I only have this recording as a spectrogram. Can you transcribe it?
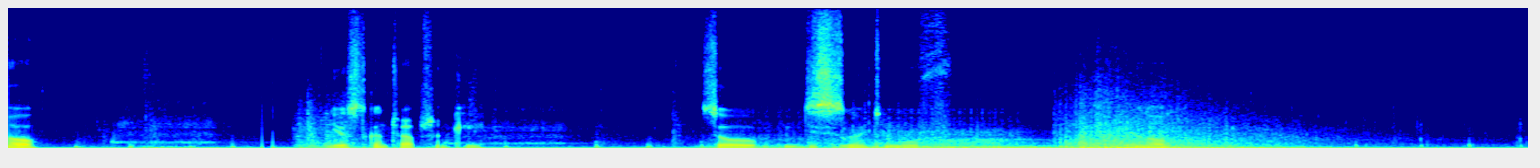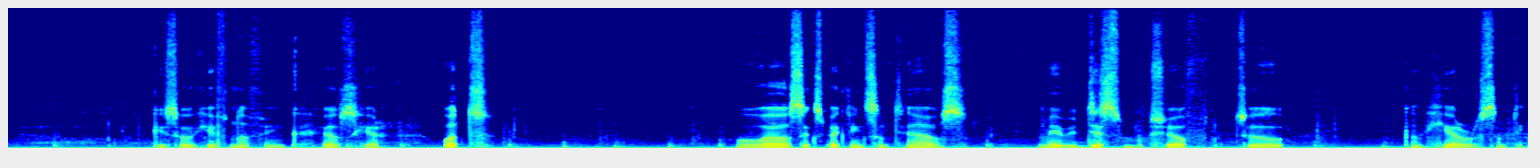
Oh. Used contraption key. So this is going to move. You know. Okay, so we have nothing else here. What? Oh, I was expecting something else. Maybe this bookshelf to come here or something.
